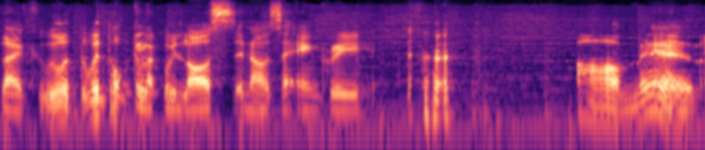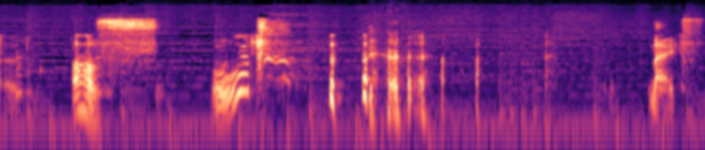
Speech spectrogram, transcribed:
Like we were we were talking like we lost, and I was so angry. Uh, oh man. Oh, what? nice.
